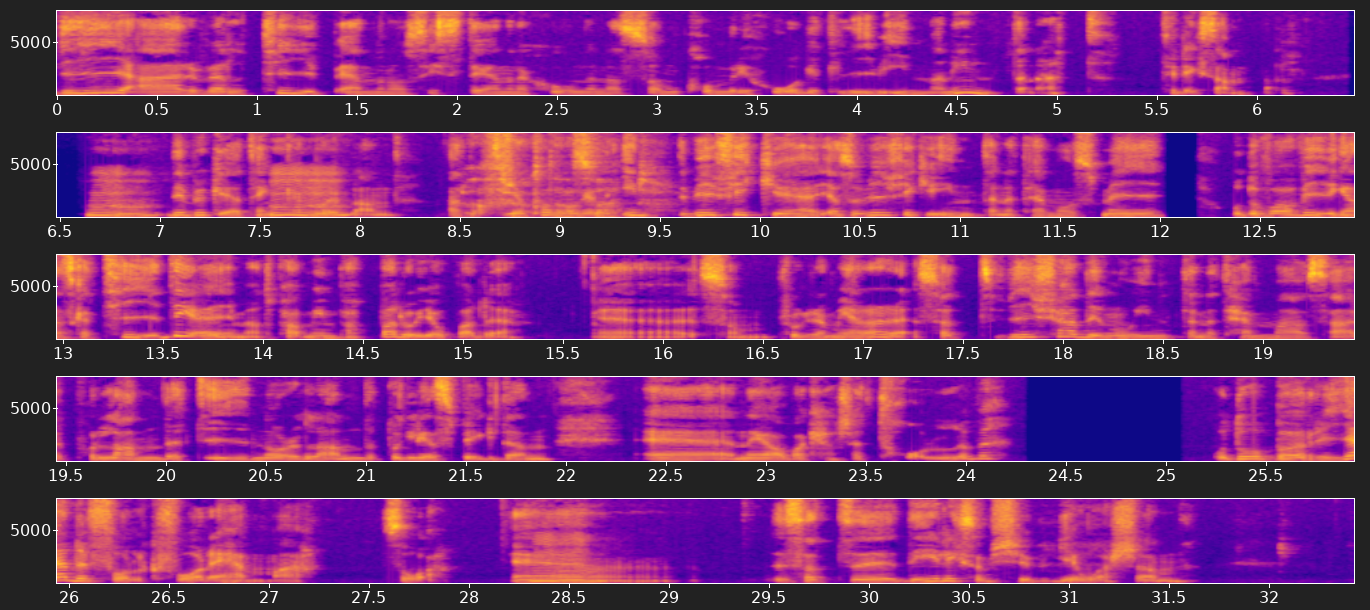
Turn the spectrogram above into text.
vi är väl typ en av de sista generationerna som kommer ihåg ett liv innan internet. Till exempel. Mm. Det brukar jag tänka på Mm. ibland. Att Ja, jag kommer ihåg att inte, vi, fick ju, alltså vi fick ju internet hemma hos mig. Och då var vi ganska tidiga i och med att min pappa då jobbade eh, som programmerare. Så att vi hade nog internet hemma så här på landet i Norrland, på glesbygden, eh, när jag var kanske 12. Och då började folk få det hemma. Så, eh, Mm. så att eh, det är liksom 20 år sedan.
